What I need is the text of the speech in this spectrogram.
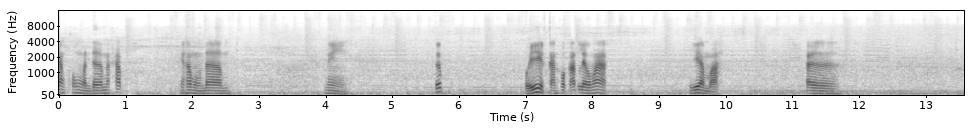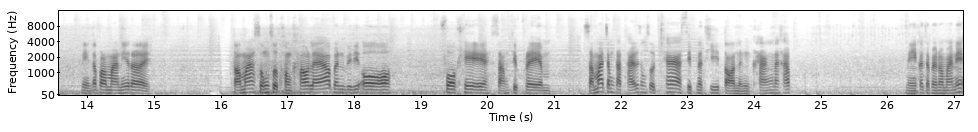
ยังคงเหมือนเดิมนะครับ ยังคงเหมือนเดิม นี่ปึ๊บโอ้ยการโฟกัสเร็วมาก เยี่ยมว่ะ เออ นี่ก็ประมาณนี้เลย ต่อมาสูงสุดของเขาแล้วเป็นวิดีโอ 4K 30 เฟรม สามารถจำกัดถ่ายได้สูงสุดแค่ 10 นาทีต่อ 1 ครั้งนะครับ นี่ก็จะเป็นประมาณนี้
